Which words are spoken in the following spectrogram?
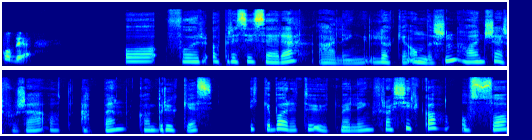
på det. Og for å presisere, Erling Løken Andersen han ser for seg at appen kan brukes ikke bare til utmelding fra kirka, også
